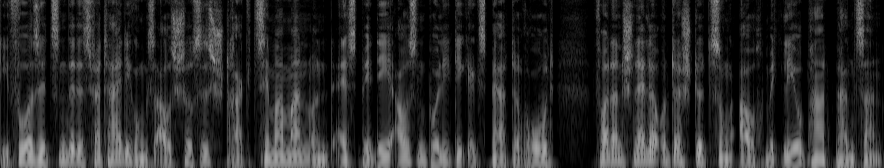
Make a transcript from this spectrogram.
Die Vorsitzende des Verteidigungsausschusses Strack Zimmermann und SPD-Außenpolitikexperte Roth fordern schnelle Unterstützung auch mit Leopardpanzern.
